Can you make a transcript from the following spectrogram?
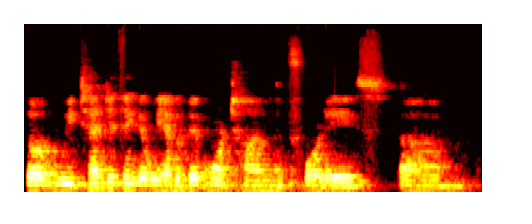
but we tend to think that we have a bit more time than four days. Um,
